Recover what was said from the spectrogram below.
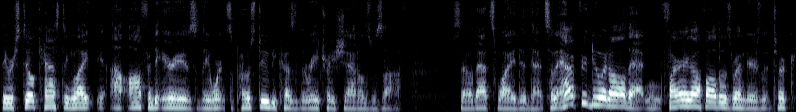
they were still casting light uh, off into areas they weren't supposed to because the ray trace shadows was off. So that's why I did that. So after doing all that and firing off all those renders that took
